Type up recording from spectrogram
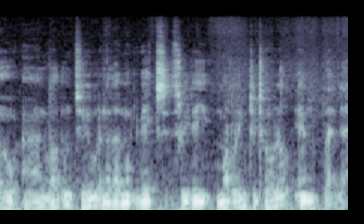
Hello and welcome to another Monkey Makes 3D modeling tutorial in Blender.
